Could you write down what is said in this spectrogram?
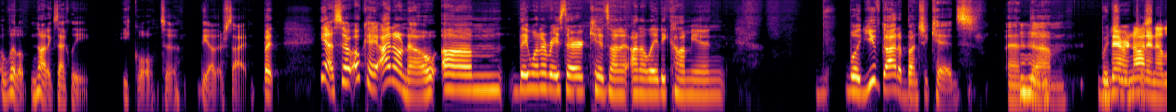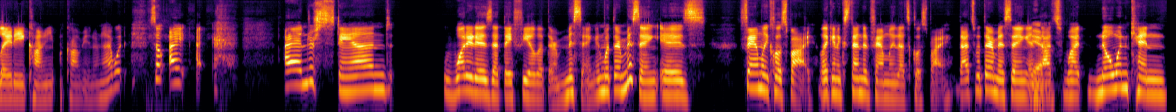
a little not exactly equal to the other side, but yeah. So okay, I don't know. Um, they want to raise their kids on a, on a lady commune. Well, you've got a bunch of kids, and Mhm. um, they're not just- in a lady commu- commune, and I would. So I, I, I understand what it is that they feel that they're missing, and what they're missing is family close by, like an extended family that's close by. That's what they're missing, and Yeah. that's what no one can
